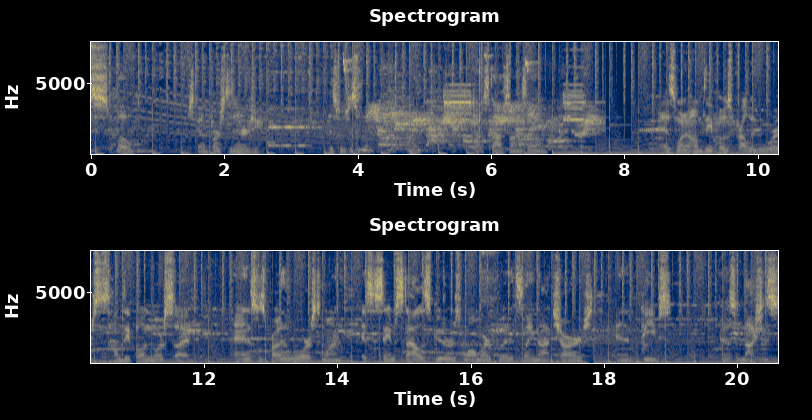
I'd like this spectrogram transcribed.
moving slow. Just got a burst of energy. This was just stops on its own. And this one at Home Depot is probably the worst. This is Home Depot on the north side. And this was probably the worst one. It's the same style of scooter as Walmart, but it's like not charged and it beeps and it's obnoxious.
